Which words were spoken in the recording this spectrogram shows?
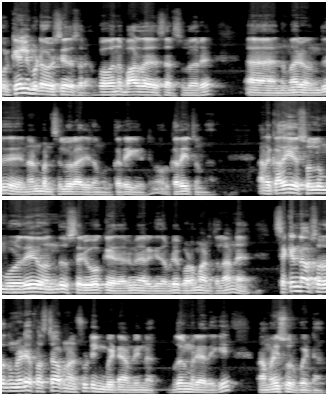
ஒரு கேள்விப்பட்ட ஒரு விஷயம் சார். இப்போ வந்து பாரத சார் சொல்லுவார் இந்த மாதிரி வந்து நண்பன் செல்வராஜிடம் ஒரு கதை கேட்டேன் ஒரு கதை சொன்னார். அந்த கதையை சொல்லும்போதே வந்து சரி ஓகே இது அருமையாக இருக்குது இது அப்படியே படமா எடுத்துலான்னு செகண்ட் ஹாஃப் சொல்கிறதுக்கு முன்னாடியே ஃபர்ஸ்ட் ஹாஃப் நான் ஷூட்டிங் போயிட்டேன் அப்படின்னார். முதல் மரியாதைக்கு நான் மைசூர் போயிட்டேன்.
